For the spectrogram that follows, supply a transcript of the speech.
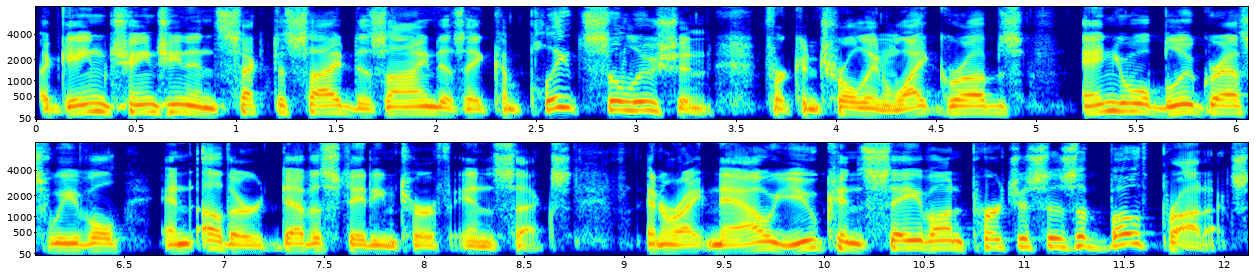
a game changing insecticide designed as a complete solution for controlling white grubs, annual bluegrass weevil, and other devastating turf insects. And right now, you can save on purchases of both products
